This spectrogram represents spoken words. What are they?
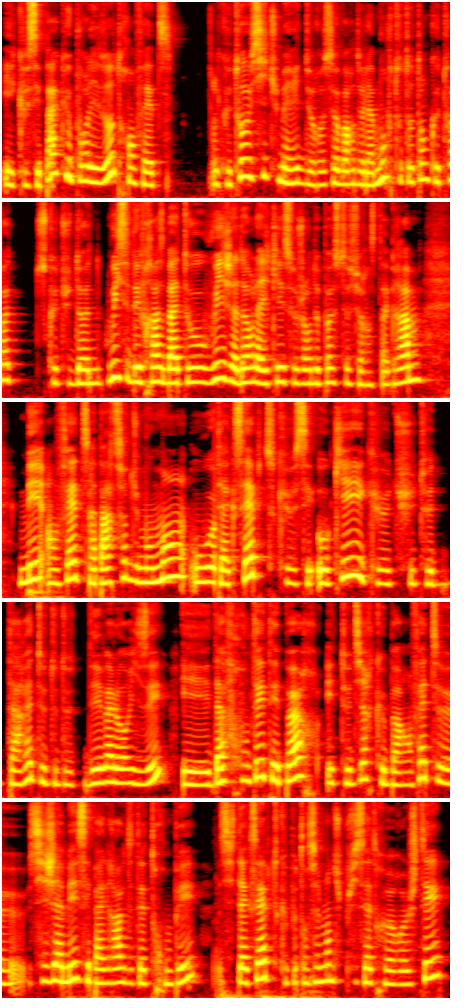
et que c'est pas que pour les autres en fait. Et que toi aussi tu mérites de recevoir de l'amour tout autant que toi ce que tu donnes. Oui, c'est des phrases bateau, oui, j'adore liker ce genre de post sur Instagram, mais en fait, à partir du moment où tu acceptes que c'est ok et que tu te t'arrêtes de te dévaloriser et d'affronter tes peurs et de te dire que bah en fait, euh, si jamais c'est pas grave de t'être trompé, si t'acceptes que potentiellement tu puisses être rejeté,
